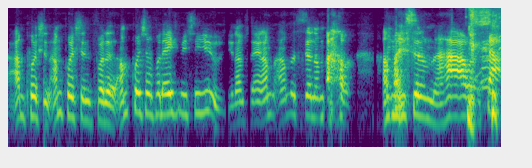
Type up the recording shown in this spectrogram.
I'm pushing I'm pushing for the I'm pushing for the HBCUs. You know what I'm saying? I'm I'm gonna send them out. I might send them to Howard. I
